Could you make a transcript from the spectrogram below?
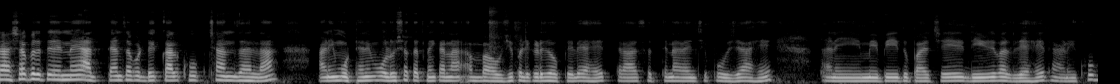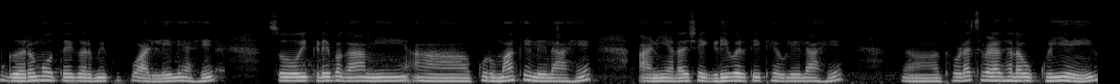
अशा पद्धतीने आत्यांचा बड्डे काल खूप छान झाला. आणि मोठ्याने बोलू शकत नाही कारण भाऊजी पलीकडे झोपलेले आहेत. तर आज सत्यनारायणची पूजा आहे. आणि मे बी दुपारचे दीड वाजले आहेत आणि खूप गरम होतं आहे गरमी खूप वाढलेली आहे. सो इकडे बघा आम्ही कुर्मा केलेला आहे. आणि याला शेगडीवरती ठेवलेला आहे. थोड्याच वेळा झाला उकळी येईल.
